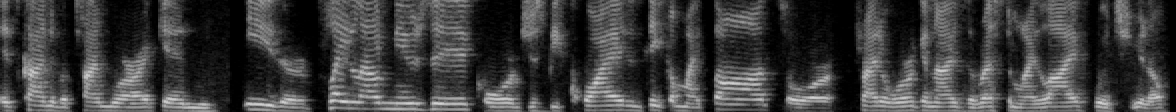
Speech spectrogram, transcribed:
it's kind of a time where I can either play loud music or just be quiet and think of my thoughts or try to organize the rest of my life, which, you know,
